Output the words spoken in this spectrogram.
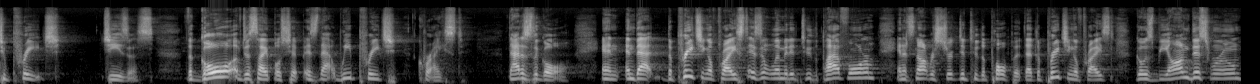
to preach Jesus. The goal of discipleship is that we preach Christ. That is the goal. And, and that the preaching of Christ isn't limited to the platform and it's not restricted to the pulpit, that the preaching of Christ goes beyond this room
